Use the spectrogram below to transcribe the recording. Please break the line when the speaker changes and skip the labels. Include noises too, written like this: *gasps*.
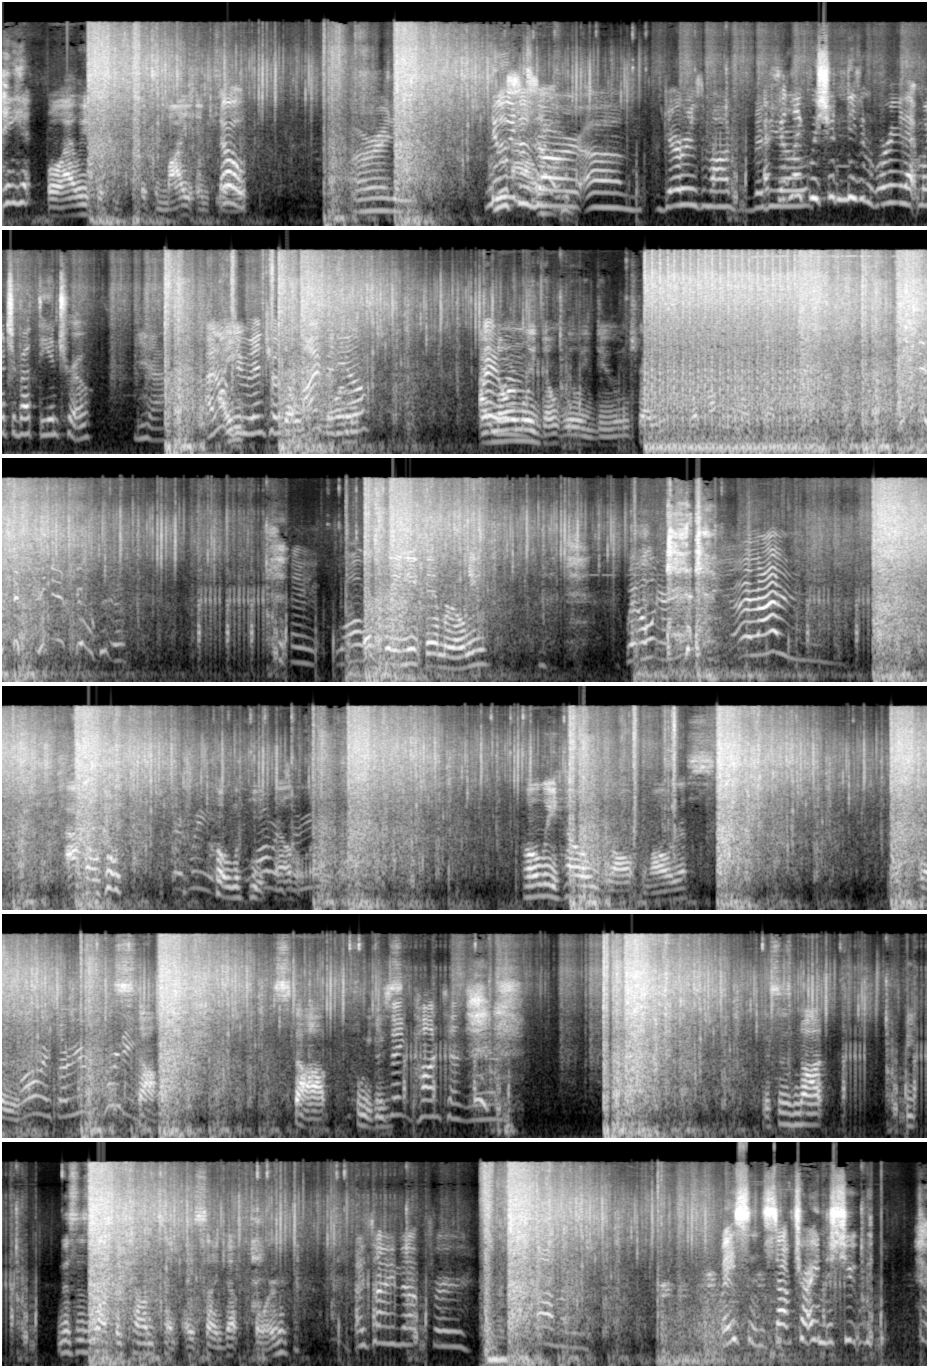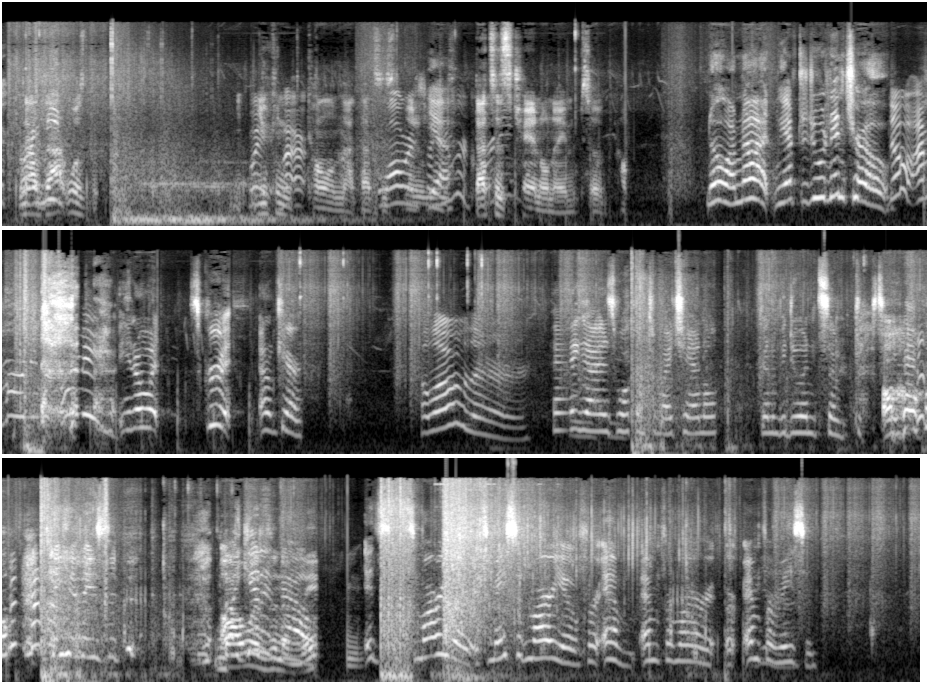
Dang it.
Well, at least it's, it's my intro.
No.
Alrighty.
New
this is our um Garry's mod video.
I feel like we shouldn't even worry that much about the intro.
Yeah. I don't
I
do intros
don't
in my
wanna-
video.
I
Wait, wait,
normally don't really do intros. What happened to my *laughs*
hey, Walrus.
That's pretty neat, Damaroni.
Wait, oh, you're *laughs*
Ow. *laughs*
Wait, wait.
Holy
Walrus,
hell. Holy hell, wal walrus. Mr.
Walrus, are you recording?
Stop. Stop, please.
This
please.
ain't content, man.
This is not... This is not the content I signed up for.
I signed up for comedy.
Mason, stop trying to shoot me. Or
Now that was... you can
but-
call him that. That's his
Walrus,
name.
Yeah.
That's his channel name, so...
No, I'm not. We have to do an intro.
No, I'm already recording. *laughs*
You know what? Screw it. I don't care.
Hello there.
Hey guys, welcome to my channel. Gonna be doing some. *laughs* *laughs*
Oh!
Mason. Oh, I get it now.
amazing...
It's it's Mario. It's Mason Mario for M. M for Mario or M for Mason.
